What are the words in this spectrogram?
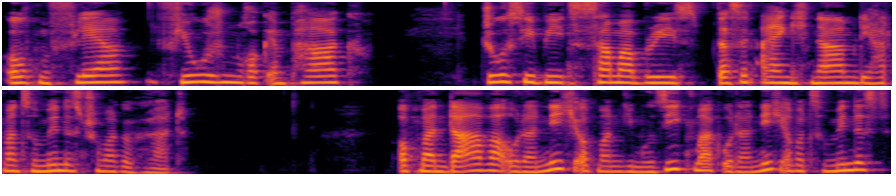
Open Flair, Fusion, Rock im Park, Juicy Beats, Summer Breeze. Das sind eigentlich Namen, die hat man zumindest schon mal gehört. Ob man da war oder nicht, ob man die Musik mag oder nicht, aber zumindest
